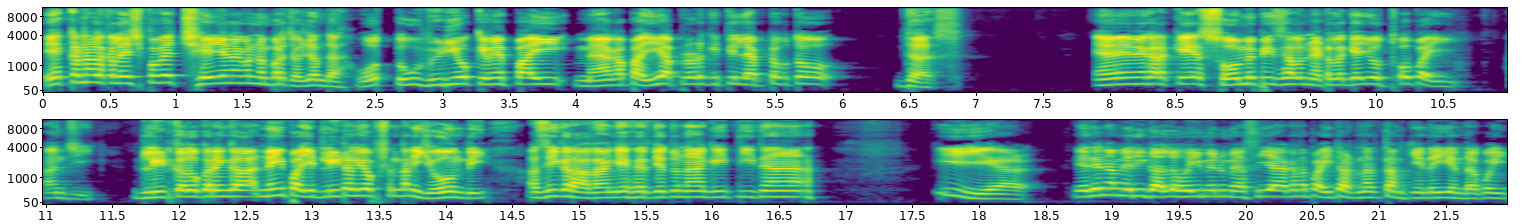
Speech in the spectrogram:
ਇੱਕ ਨਾਲ ਕਲੇਸ਼ ਪਵੇ 6 ਜਣਿਆਂ ਕੋਲ ਨੰਬਰ ਚੱਲ ਜਾਂਦਾ। ਉਹ ਤੂੰ ਵੀਡੀਓ ਕਿਵੇਂ ਪਾਈ? ਮੈਂ ਕਹਾ ਭਾਈ ਅਪਲੋਡ ਕੀਤੀ ਲੈਪਟਾਪ ਤੋਂ 10 ਐਵੇਂ ਐਵੇਂ ਕਰਕੇ 100 ਐਮਪੀਸੀ ਵਾਲਾ ਨੈਟ ਲੱਗਿਆ ਜੀ ਉੱਥੋਂ ਭਾਈ ਹਾਂਜੀ। ਡਿਲੀਟ ਕਦੋਂ ਕਰੇਗਾ? ਨਹੀਂ ਭਾਜੀ ਡਿਲੀਟ ਵਾਲੀ ਆਪਸ਼ਨ ਤਾਂ ਨਹੀਂ ਸ਼ੋ ਹੁੰਦੀ। ਅਸੀਂ ਕਰਾ ਦਾਂਗੇ ਫਿਰ, ਜੇ ਤੂੰ ਨਾ ਕੀਤੀ ਤਾਂ। ਕੀ ਯਾਰ, ਇਹਦੇ ਨਾਲ ਮੇਰੀ ਗੱਲ ਹੋਈ, ਮੈਨੂੰ ਮੈਸੇਜ ਆਇਆ, ਕਹਿੰਦਾ ਭਾਈ ਤੁਹਾਡੇ ਨਾਲ ਧਮਕੀਆਂ ਦੇਈ ਜਾਂਦਾ ਕੋਈ।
